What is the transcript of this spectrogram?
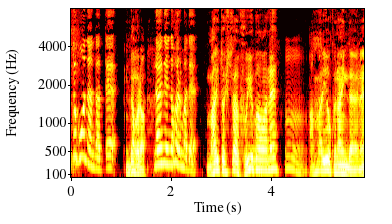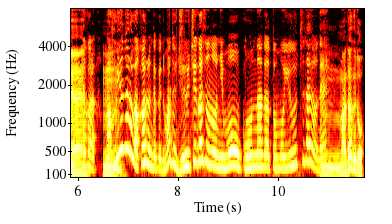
っとこうなんだって。だから、来年の春まで。毎年さ、冬場はね、うん。あんまり良くないんだよね。だからうん。真冬ならわかるんだけどまだ11月なのにもうこんなだともう憂鬱だよね、うん、まあだけど、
